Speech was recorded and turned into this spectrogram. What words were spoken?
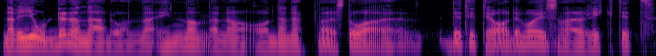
när vi gjorde den där då, innan den, och den öppnades då, det tyckte jag, det var ju sån här riktigt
